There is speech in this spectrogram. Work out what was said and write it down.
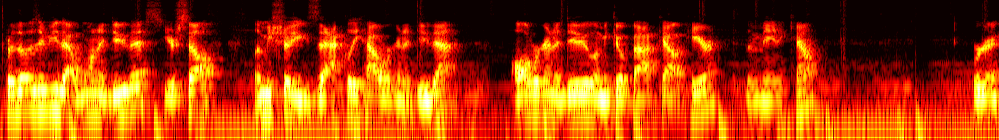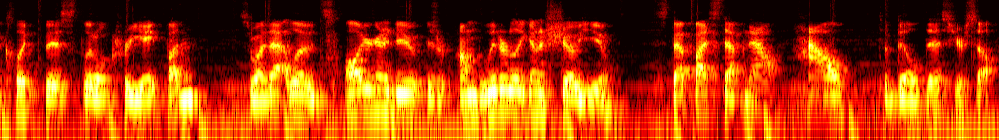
for those of you that wanna do this yourself, let me show you exactly how we're gonna do that. All we're gonna do, let me go back out here to the main account. We're gonna click this little create button. So while that loads, all you're gonna do is I'm literally gonna show you step by step now how to build this yourself,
